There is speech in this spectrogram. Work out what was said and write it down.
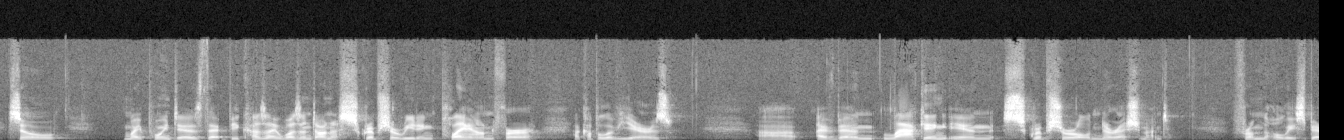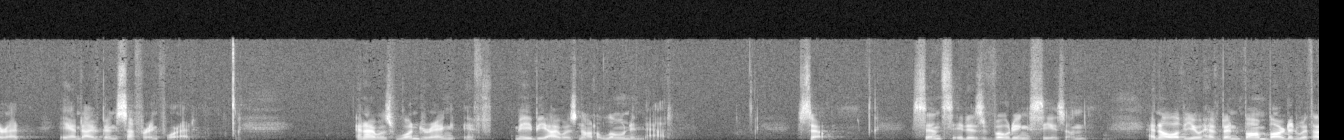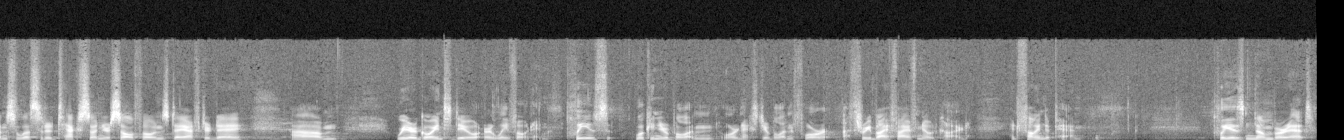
So, my point is that because I wasn't on a scripture reading plan for a couple of years, uh, I've been lacking in scriptural nourishment from the Holy Spirit, and I've been suffering for it. And I was wondering if maybe I was not alone in that. So, since it is voting season, and all of you have been bombarded with unsolicited texts on your cell phones day after day, um, we are going to do early voting. Please look in your bulletin or next to your bulletin for a three by five note card and find a pen. Please number it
